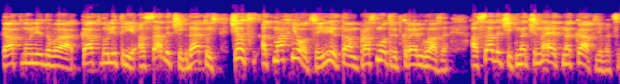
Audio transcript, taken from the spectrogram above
капнули два, капнули три. Осадочек, да, то есть человек отмахнется или там просмотрит краем глаза. Осадочек начинает накапливаться.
